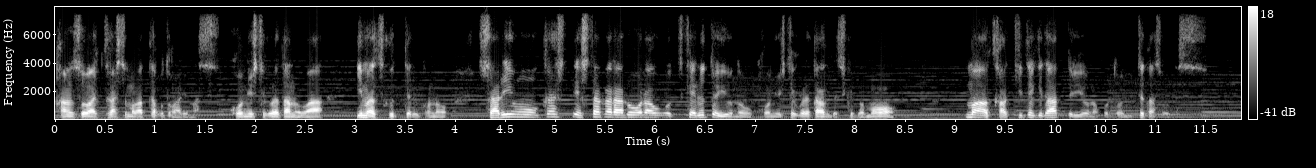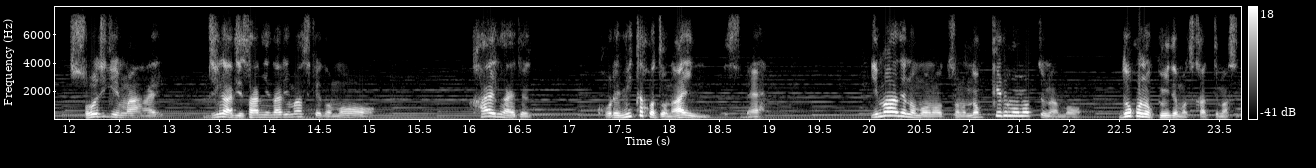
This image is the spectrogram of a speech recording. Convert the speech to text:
感想は聞かせてもらったことがあります。購入してくれたのは、今作ってるこの車輪を浮かして下からローラーをつけるというのを購入してくれたんですけども、まあ画期的だというようなことを言ってたそうです。正直まあ、自画自賛になりますけども、海外でこれ見たことないんですね。今までのもの、その乗っけるものっていうのはもう、どこの国でも使ってます。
